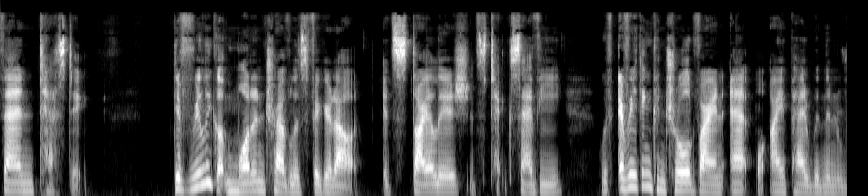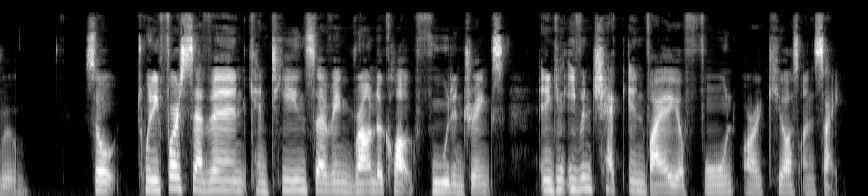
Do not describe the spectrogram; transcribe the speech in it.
fantastic. They've really got modern travelers figured out. It's stylish, it's tech savvy, with everything controlled via an app or iPad within a room. So 24 7 canteen serving round the clock food and drinks, and you can even check in via your phone or a kiosk on site.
